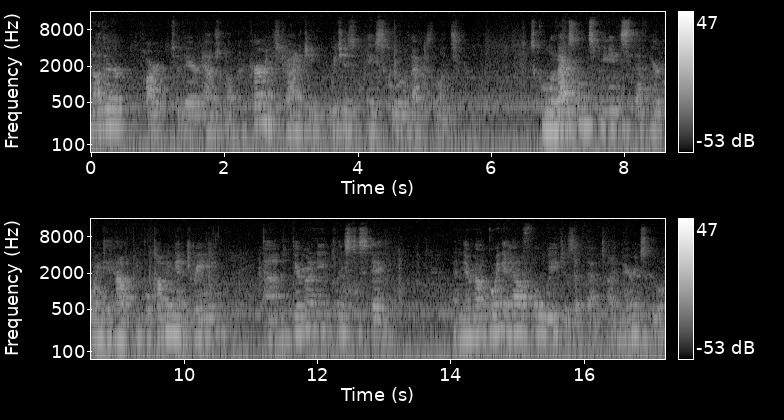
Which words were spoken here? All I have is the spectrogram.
another part to their national procurement strategy, which is a school of excellence. School of excellence means that we're going to have people coming and training, and they're going to need a place to stay. And they're not going to have full wages at that time, they're in school.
